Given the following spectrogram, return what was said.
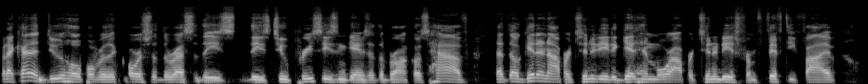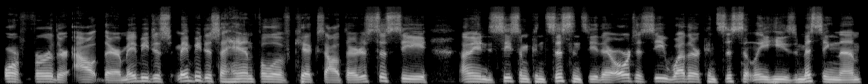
but I kind of do hope over the course of the rest of these these two preseason games that the Broncos have that they'll get an opportunity to get him more opportunities from 55 or further out there. Maybe just maybe just a handful of kicks out there just to see, I mean, to see some consistency there or to see whether consistently he's missing them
